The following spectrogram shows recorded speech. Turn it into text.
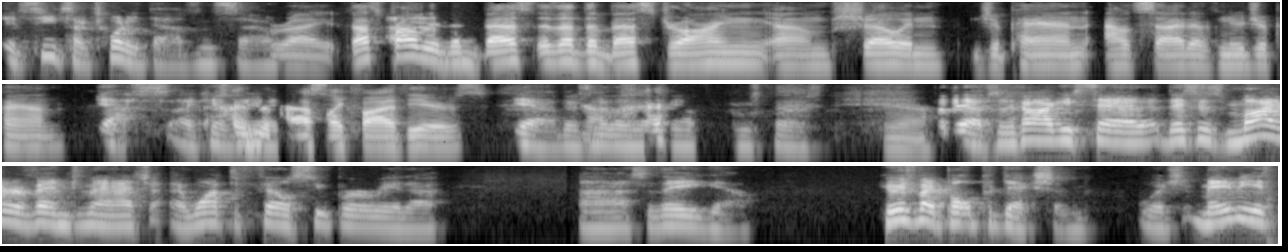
it seats like 20,000. So, Right. That's probably the best. Is that the best drawing um, show in Japan outside of New Japan yes, I can't in the past like five years? Yeah, there's nothing else that comes close. Yeah. But yeah, so Takagi said, This is my revenge match. I want to fill Super Arena. Uh, so there you go. Here's my bold prediction, which maybe is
